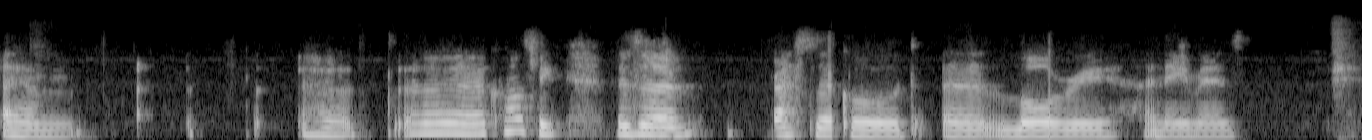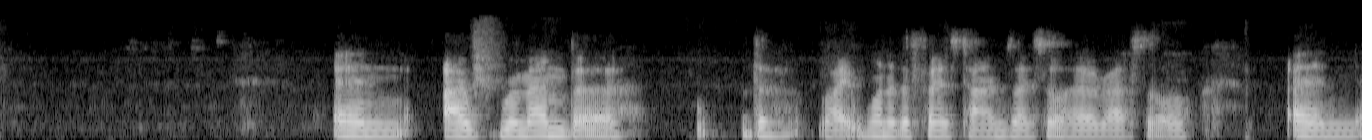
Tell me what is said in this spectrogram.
um uh, uh, I can't speak. There's a wrestler called uh, Laurie, her name is, and I remember the like one of the first times I saw her wrestle, and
